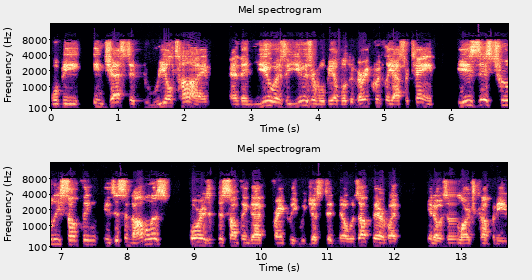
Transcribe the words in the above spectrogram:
will be ingested real time. And then you, as a user, will be able to very quickly ascertain is this truly something? Is this anomalous? or is this something that frankly we just didn't know was up there but you know it's a large company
